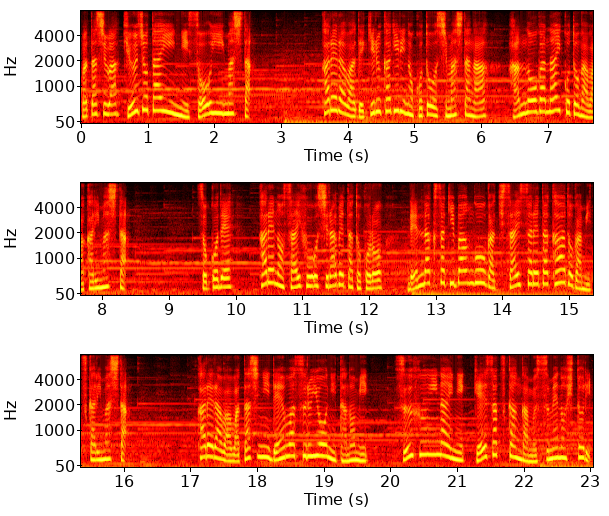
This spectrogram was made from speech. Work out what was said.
私は救助隊員にそう言いました。彼らはできる限りのことをしましたが反応がないことが分かりました。そこで彼の財布を調べたところ連絡先番号が記載されたカードが見つかりました。彼らは私に電話するように頼み数分以内に警察官が娘の一人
